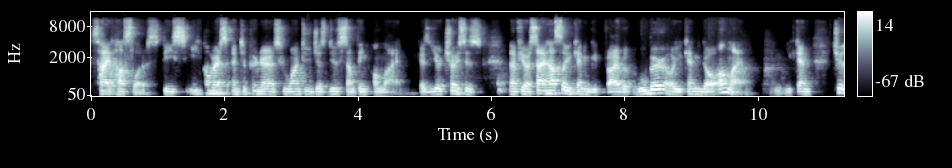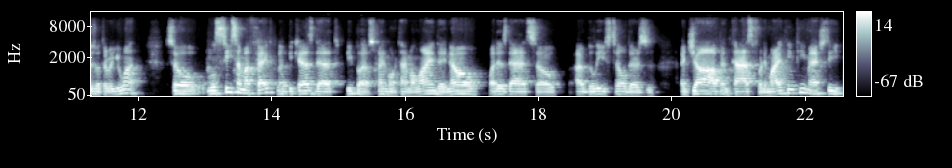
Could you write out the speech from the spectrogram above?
side hustlers, these e-commerce entrepreneurs who want to just do something online. Because your choice is if you're a side hustle, you can drive Uber or you can go online. You can choose whatever you want. So we'll see some effect, but because that people have spent more time online, they know what is that. So I believe still there's a job and task for the marketing team actually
